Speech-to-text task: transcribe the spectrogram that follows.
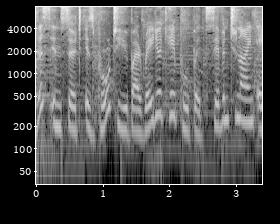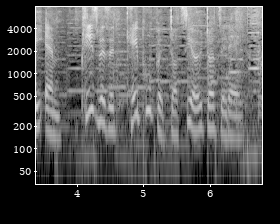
This insert is brought to you by Radio K Pulpit 7 to 9 a.m. Please visit kpulpit.co.za.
